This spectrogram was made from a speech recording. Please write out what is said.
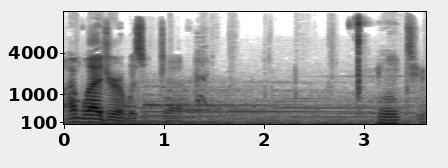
I'm glad you're a wizard, Jeff. Me too.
